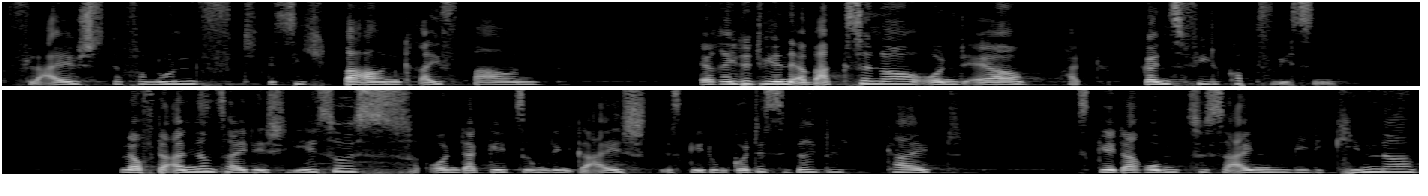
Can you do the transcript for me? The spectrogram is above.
Fleischs, der Vernunft, des Sichtbaren, Greifbaren. Er redet wie ein Erwachsener und er hat ganz viel Kopfwissen. Und auf der anderen Seite ist Jesus und da geht es um den Geist, es geht um Gottes Wirklichkeit, es geht darum zu sein wie die Kinder,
